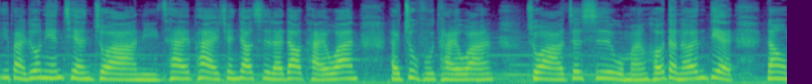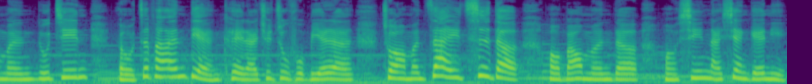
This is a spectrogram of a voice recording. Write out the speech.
一百多年前，抓，你差派宣教士来到台湾，来祝福台湾。主啊，这是我们何等的恩典，让我们如今有这份恩典，可以来去祝福别人。主啊，我们再一次的哦，把我们的哦心来献给你。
